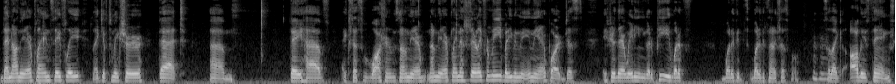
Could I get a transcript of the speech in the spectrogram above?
then on the airplane safely. Like you have to make sure that um, they have accessible washrooms, not in the air, not in the airplane necessarily for me, but even in the airport. Just if you're there waiting and you go to pee, what if, what if it's, what if it's not accessible? Mm-hmm. So like all these things,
